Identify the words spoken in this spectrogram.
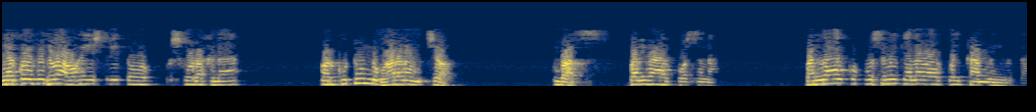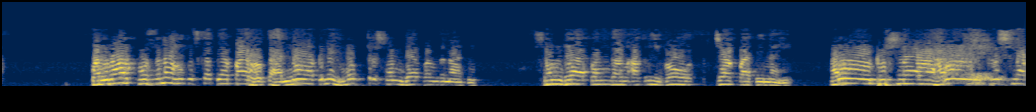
या कोई विधवा हो गई स्त्री तो उसको रखना और कुटुंब भरणम च। बस, परिवार पोषना। परिवार को पोषने के अलावा और कोई काम नहीं होता। परिवार पोषना ही जिसका व्यापार होता है, न अग्निहोत्र संध्या बंदन आदि संध्या बंदन अग्निहोत्र जप आदि नहीं। हरे कृष्णा हरे कृष्णा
